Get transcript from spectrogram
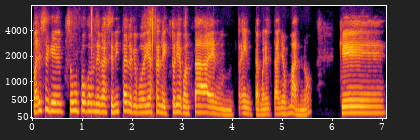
parece que somos un poco negacionistas de lo que podría ser la historia contada en 30, 40 años más, ¿no? Que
